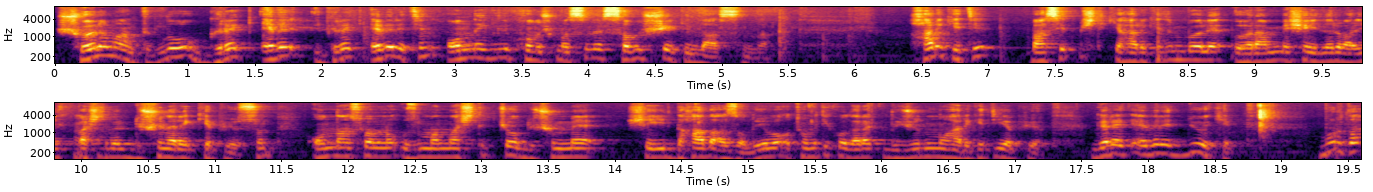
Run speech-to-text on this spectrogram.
Şöyle mantıklı o Greg, Ever, Greg Everett'in onunla ilgili konuşması ve savuş şekilde aslında. Hareketi bahsetmiştik ya hareketin böyle öğrenme şeyleri var. İlk başta böyle düşünerek yapıyorsun. Ondan sonra uzmanlaştıkça o düşünme şeyi daha da azalıyor ve otomatik olarak vücudun o hareketi yapıyor. Greg Everett diyor ki Burada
